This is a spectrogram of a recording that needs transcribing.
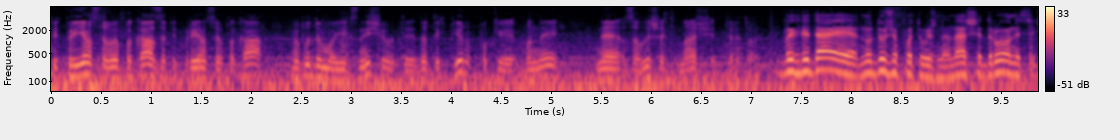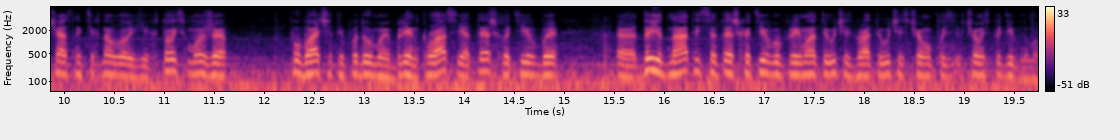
підприємство ВПК за підприємство ВПК, ми будемо їх знищувати до тих пір, поки вони не залишать наші території. Виглядає ну дуже потужно. Наші дрони, сучасні технології. Хтось може побачити, подумає, блін, клас, я теж хотів би доєднатися, теж хотів би приймати участь, брати участь в чому в чомусь подібному.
